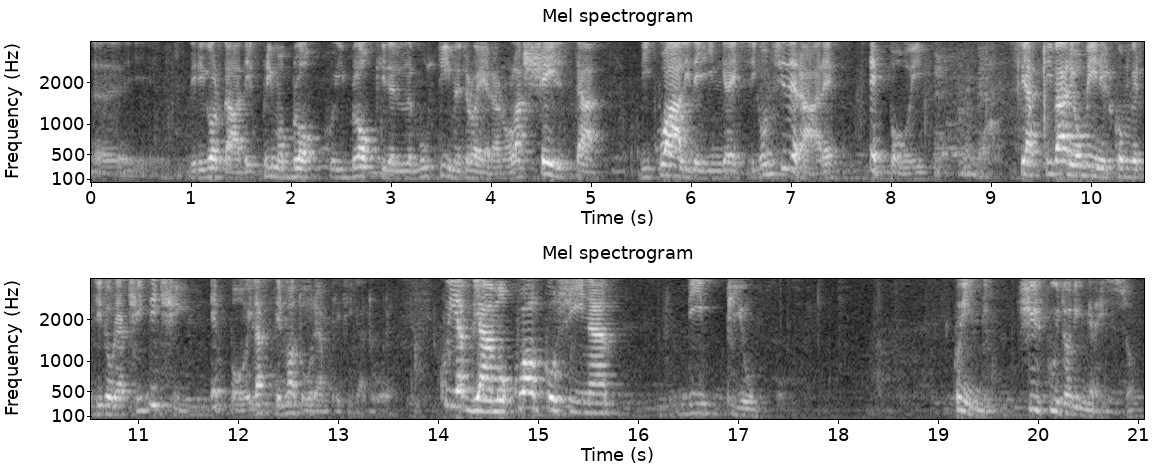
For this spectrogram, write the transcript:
Eh, vi ricordate, blocco, i blocchi del multimetro erano la scelta di quali degli ingressi considerare e poi se attivare o meno il convertitore a CDC e poi l'attenuatore amplificatore. Qui abbiamo qualcosina di più. Quindi circuito d'ingresso.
